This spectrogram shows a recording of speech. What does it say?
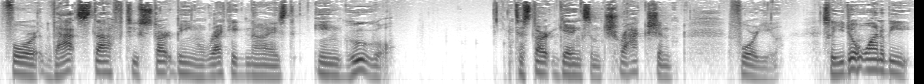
for that stuff to start being recognized in Google, to start getting some traction for you. So you don't want to be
